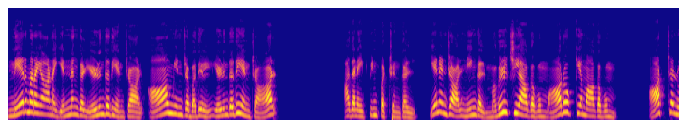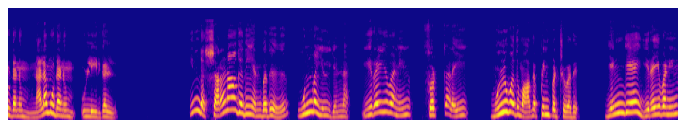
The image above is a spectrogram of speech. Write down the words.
நேர்மறையான எண்ணங்கள் எழுந்தது என்றால் ஆம் என்ற பதில் எழுந்தது என்றால் அதனை பின்பற்றுங்கள். ஏனென்றால் நீங்கள் மகிழ்ச்சியாகவும் ஆரோக்கியமாகவும் ஆற்றலுடனும் நலமுடனும் உள்ளீர்கள். இந்த சரணாகதி என்பது உண்மையில் என்ன? இறைவனின் சொற்களை முழுவதுமாக பின்பற்றுவது. எங்கே இறைவனின்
